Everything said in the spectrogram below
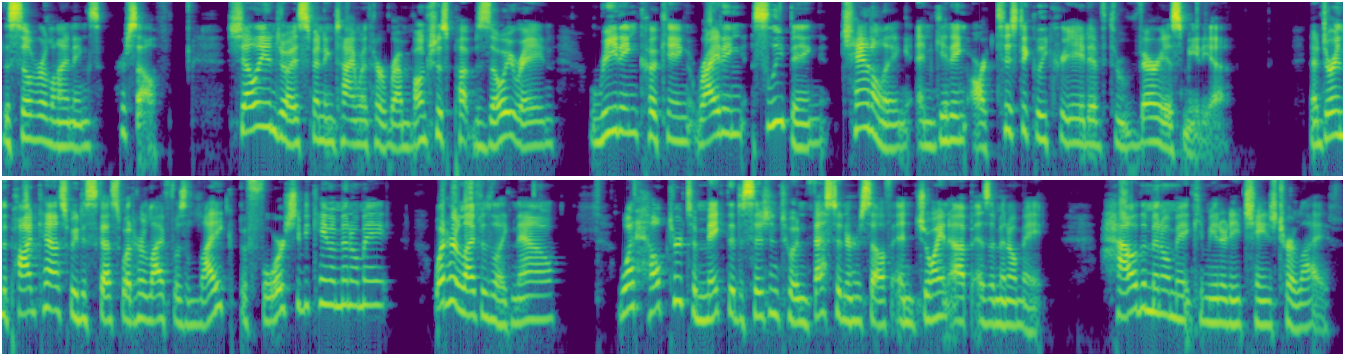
the silver linings herself. Shelley enjoys spending time with her rambunctious pup Zoe Rain, reading, cooking, writing, sleeping, channeling, and getting artistically creative through various media. Now, during the podcast, we discuss what her life was like before she became a Menomate, what her life is like now, what helped her to make the decision to invest in herself and join up as a Menomate, how the Menomate community changed her life.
